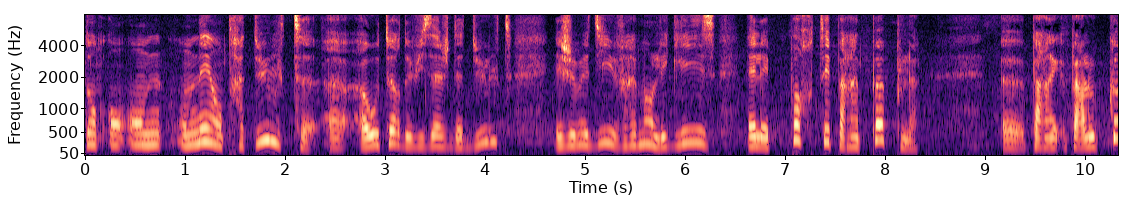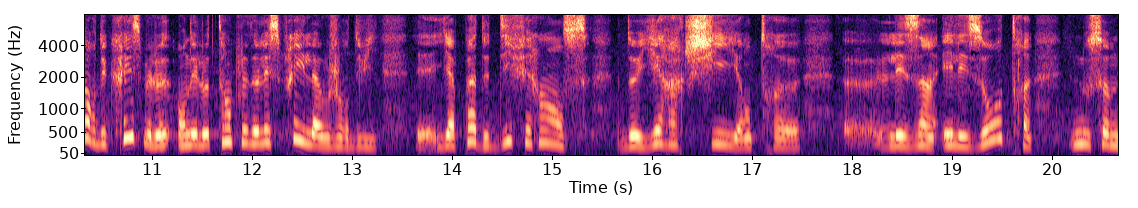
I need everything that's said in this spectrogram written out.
Donc on, est entre adultes, à, à hauteur de visage d'adulte, et je me dis vraiment l'Église, elle est portée par un peuple, euh, par, le corps du Christ, mais on est le temple de l'Esprit là aujourd'hui. Il n'y a pas de différence de hiérarchie entre euh, les uns et les autres, nous sommes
